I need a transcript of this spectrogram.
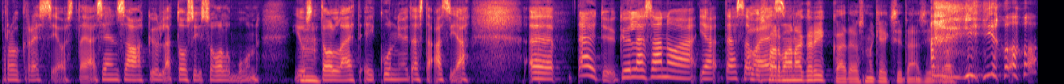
progressiosta ja sen saa kyllä tosi solmuun just mm. tuolla, että ei kunnioita sitä asiaa. Ö, täytyy kyllä sanoa ja tässä Olisi vaiheessa... varmaan aika rikkaita, jos me keksitään siitä. Joo,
